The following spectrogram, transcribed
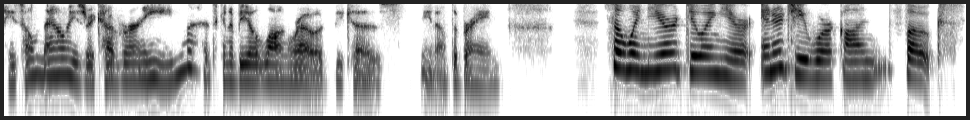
he's home now. He's recovering. It's going to be a long road because, you know, the brain. So when you're doing your energy work on folks,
